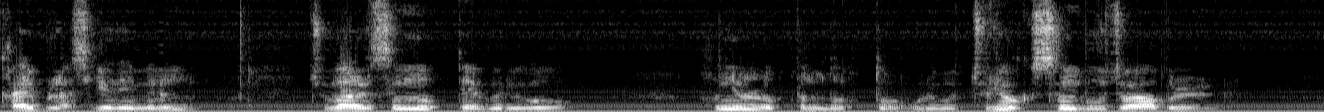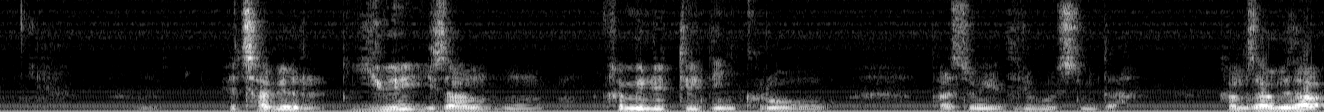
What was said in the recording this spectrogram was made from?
가입을 하시게 되면은 주말 승무패 그리고 확률 높은 로또 그리고 주력 승부 조합을 회차별 2회 이상 음, 커뮤니티 링크로 발송해 드리고 있습니다. 감사합니다.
